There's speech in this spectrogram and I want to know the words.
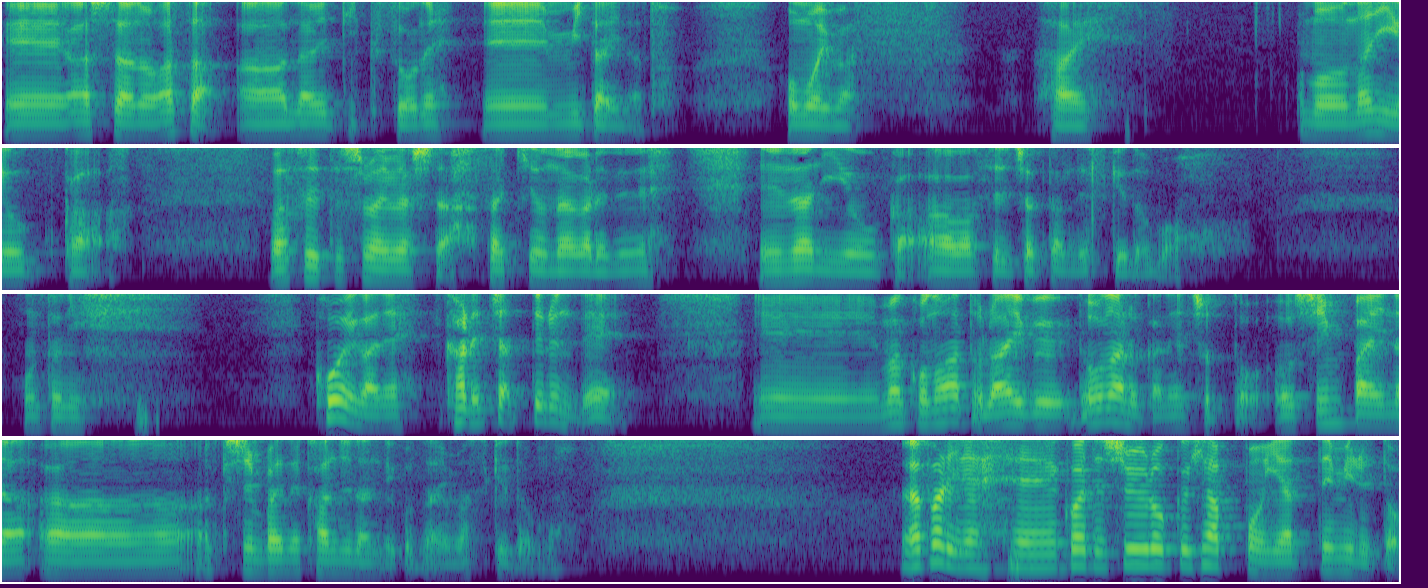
えー、明日の朝、アナリティクスをね、えー、見たいなと思います。はい。もう何言おうか忘れてしまいました。さっきの流れでね、え、何言おうか忘れちゃったんですけども、本当に、声がね、枯れちゃってるんで、えー、まあ、この後ライブどうなるかね、ちょっと心配な、あ心配な感じなんでございますけども。やっぱりね、えー、こうやって収録100本やってみると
